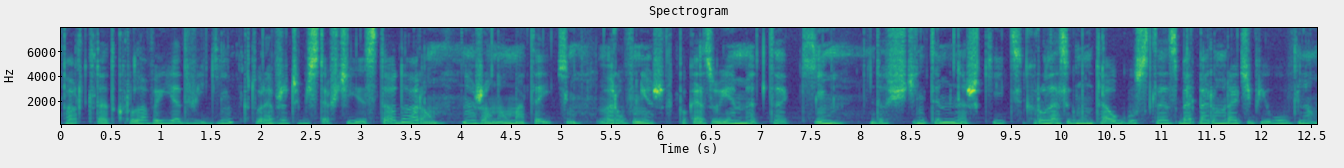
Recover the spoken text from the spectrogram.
portret królowej Jadwigi, która w rzeczywistości jest Teodorą, żoną Matejki. Również pokazujemy taki dość intymny szkic króla Zygmunta Augusta z Barbarą Radziwiłłówną.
